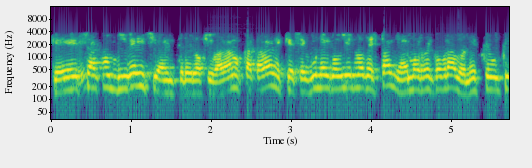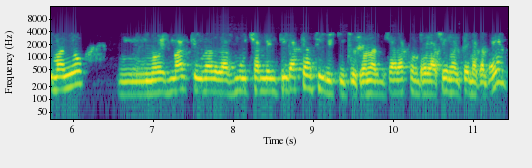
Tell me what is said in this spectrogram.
que esa convivencia entre los ciudadanos catalanes que según el gobierno de España hemos recobrado en este último año mm, no es más que una de las muchas mentiras que han sido institucionalizadas con relación al tema catalán.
